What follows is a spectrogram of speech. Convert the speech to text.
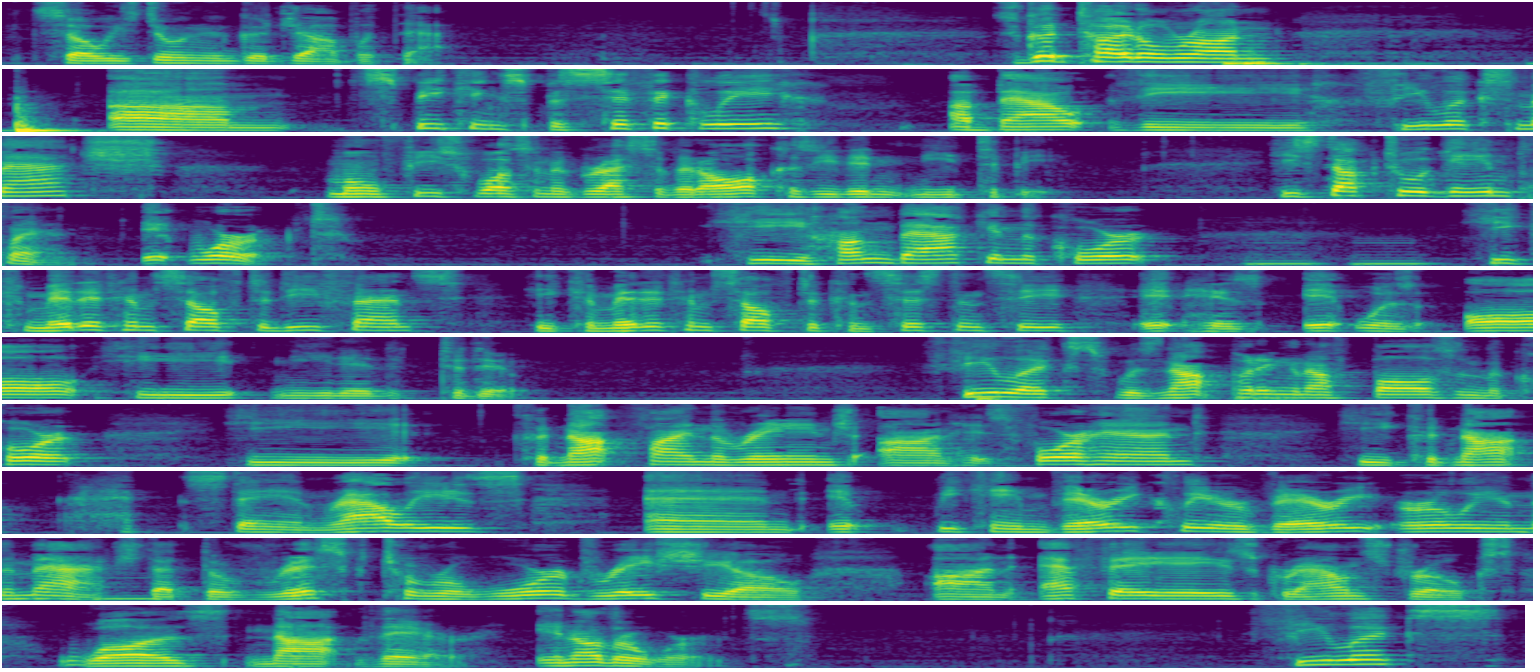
So he's doing a good job with that. It's a good title run. Um, speaking specifically about the Felix match, Monfils wasn't aggressive at all because he didn't need to be. He stuck to a game plan. It worked. He hung back in the court. He committed himself to defense. He committed himself to consistency. It his it was all he needed to do. Felix was not putting enough balls in the court. He could not find the range on his forehand. He could not stay in rallies. And it became very clear very early in the match that the risk to reward ratio on FAA's ground strokes was not there. In other words, Felix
